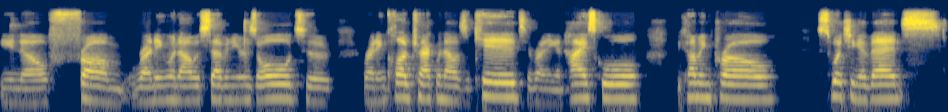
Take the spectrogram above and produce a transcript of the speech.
you know, from running when I was seven years old to running club track when I was a kid to running in high school, becoming pro, switching events,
